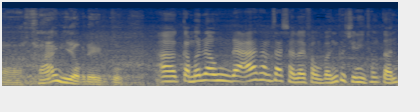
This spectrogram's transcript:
à, khá nhiều và đầy đủ. À, cảm ơn ông đã tham gia trả lời phỏng vấn của truyền hình thông tấn.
